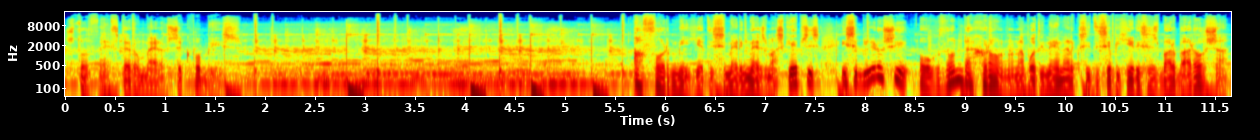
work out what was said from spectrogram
στο δεύτερο μέρος της εκπομπής. Αφορμή για τις σημερινές μας σκέψεις η συμπλήρωση 80 χρόνων από την έναρξη της επιχείρησης Μπαρμπαρόσα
